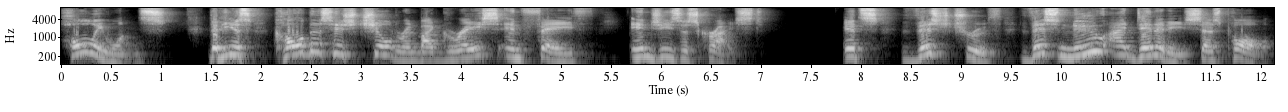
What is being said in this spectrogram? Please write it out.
holy ones, that he has called us his children by grace and faith in Jesus Christ. It's this truth, this new identity, says Paul,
